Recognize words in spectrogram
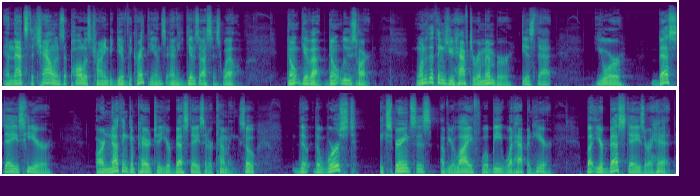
And that's the challenge that Paul is trying to give the Corinthians, and he gives us as well. Don't give up. Don't lose heart. One of the things you have to remember is that your best days here are nothing compared to your best days that are coming. So the the worst experiences of your life will be what happened here. But your best days are ahead.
